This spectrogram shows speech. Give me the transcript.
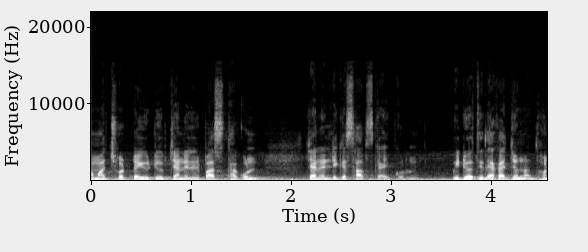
আমার ছোট্ট ইউটিউব চ্যানেলের পাশে থাকুন। চ্যানেলটিকে সাবস্ক্রাইব করুন। ভিডিওটি দেখার জন্য ধন্যবাদ।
